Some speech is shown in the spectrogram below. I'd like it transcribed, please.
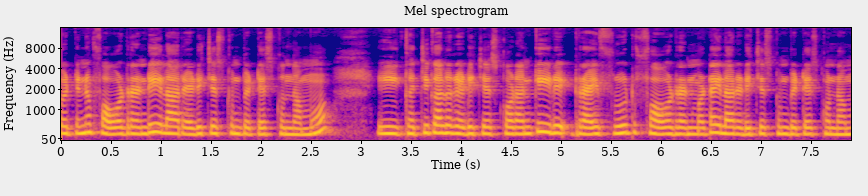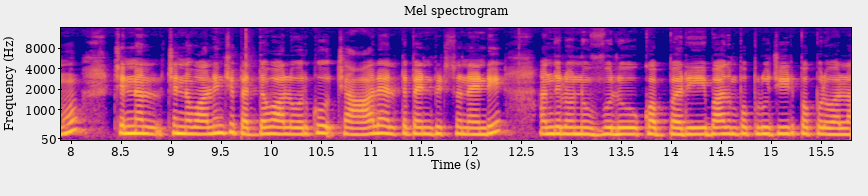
పట్టిన పౌడర్ అండి ఇలా రెడీ చేసుకుని పెట్టేసుకుందాము. ఈ కచ్చికాయలు రెడీ చేసుకోవడానికి ఇది డ్రై ఫ్రూట్ పౌడర్ అనమాట ఇలా రెడీ చేసుకుని పెట్టేసుకున్నాము చిన్న చిన్న వాళ్ళ నుంచి పెద్దవాళ్ళ వరకు చాలా హెల్త్ బెనిఫిట్స్ ఉన్నాయండి. అందులో నువ్వులు కొబ్బరి బాదం పప్పులు జీడిపప్పుల వల్ల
